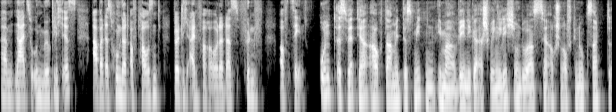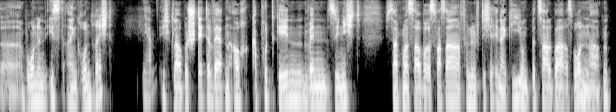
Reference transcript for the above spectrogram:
ähm, nahezu unmöglich ist, aber das 100 auf 1000 deutlich einfacher oder das 5 auf 10. Und es wird ja auch damit das Mieten immer weniger erschwinglich. Und du hast ja auch schon oft genug gesagt, äh, Wohnen ist ein Grundrecht. Ja. Ich glaube, Städte werden auch kaputt gehen, wenn sie nicht, ich sag mal, sauberes Wasser, vernünftige Energie und bezahlbares Wohnen haben.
